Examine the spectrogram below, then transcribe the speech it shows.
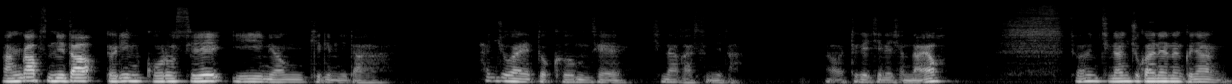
반갑습니다. 드림 코러스의 이명길입니다. 한 주간이 또 금세 지나갔습니다. 어, 어떻게 지내셨나요? 저는 지난 주간에는 그냥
